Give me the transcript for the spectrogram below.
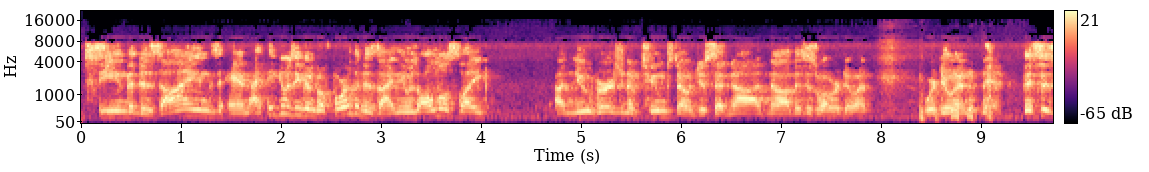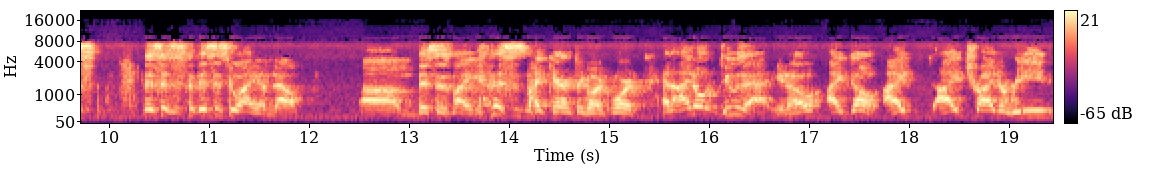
seeing the designs, and I think it was even before the design, it was almost like a new version of Tombstone just said, "No, nah, no, nah, this is what we're doing. We're doing this is this is this is who I am now." Um, this is my this is my character going forward. And I don't do that, you know. I don't. I I try to read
